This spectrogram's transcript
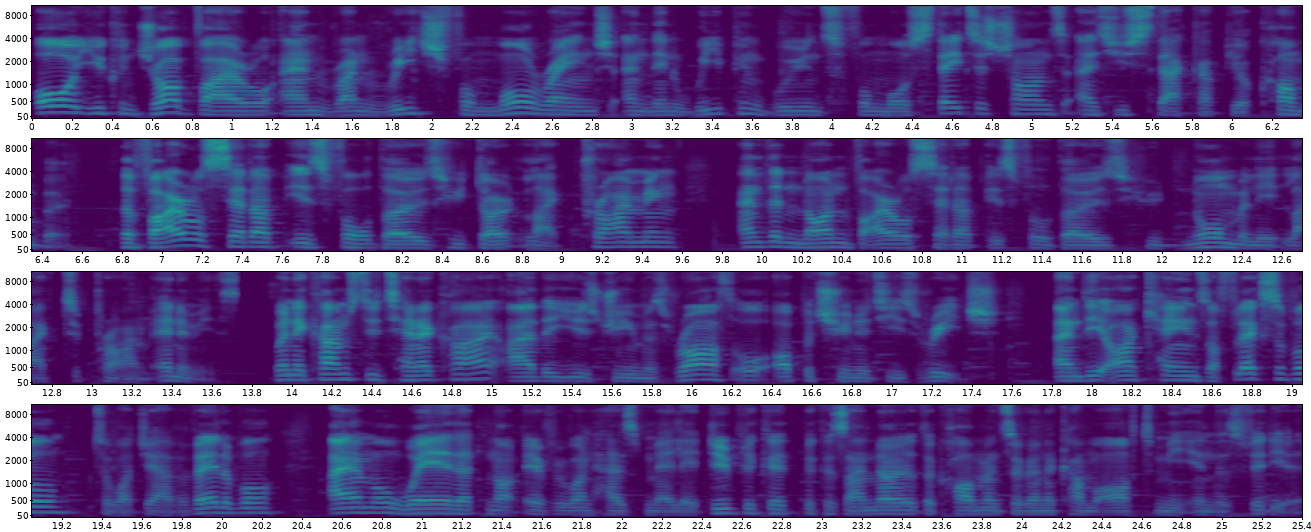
or you can drop Viral and run Reach for more range and then Weeping Wounds for more status chance as you stack up your combo. The viral setup is for those who don't like priming, and the non-viral setup is for those who normally like to prime enemies. When it comes to Tennokai, either use Dreamer's Wrath or Opportunity's Reach. And the arcanes are flexible to what you have available. I am aware that not everyone has melee duplicate because I know the comments are going to come after me in this video.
